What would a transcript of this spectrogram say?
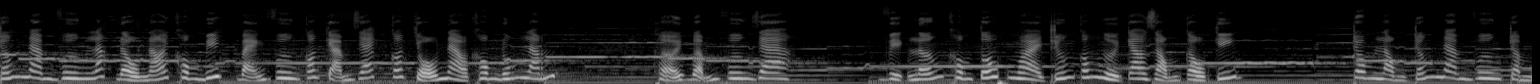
Trấn Nam Vương lắc đầu nói không biết bản Vương có cảm giác có chỗ nào không đúng lắm. Khởi bẩm vương gia, Việc lớn không tốt, ngoài trướng có người cao giọng cầu kiến. Trong lòng trấn Nam Vương trầm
